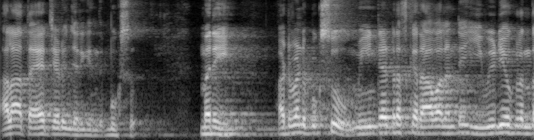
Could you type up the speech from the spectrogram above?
అలా తయారు చేయడం జరిగింది బుక్స్. మరి అటువంటి బుక్స్ మీ ఇంటి అడ్రస్కి రావాలంటే ఈ వీడియో క్రింద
